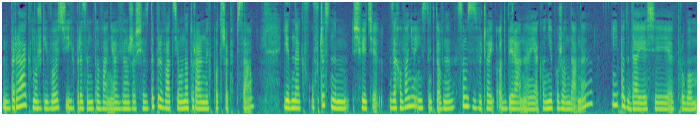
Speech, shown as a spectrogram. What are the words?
Brak możliwości ich prezentowania wiąże się z deprywacją naturalnych potrzeb psa, jednak w ówczesnym świecie zachowania instynktowne są zazwyczaj odbierane jako niepożądane i poddaje się je próbom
